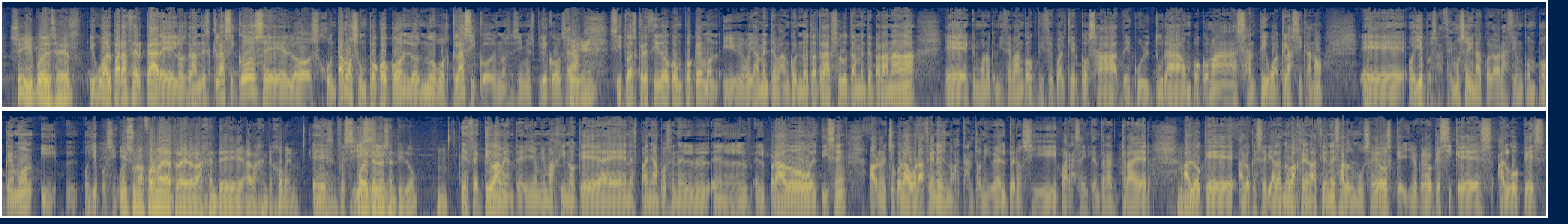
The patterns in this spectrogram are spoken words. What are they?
Sí, puede ser. Igual para acercar eh, los grandes clásicos, eh, los juntamos un poco con los nuevos clásicos, no sé si me explico. O sea, Sí. si tú has crecido con Pokémon y obviamente Van Gogh no te atrae absolutamente para nada, eh, que bueno, quien dice Van Gogh dice cualquier cosa de cultura un poco más antigua, clásica, ¿no? Eh, oye, pues hacemos ahí una colaboración con Pokémon y, oye, pues Y igual. es una forma de atraer a la gente a la gente joven. Eh, pues sí, puede sí. tener sentido. Mm. Efectivamente, yo me imagino que en España, pues en el, en el, el Prado o el Thyssen, habrán hecho colaboraciones, no a tanto nivel, pero sí para intentar traer a lo que a lo que serían las nuevas generaciones a los museos, que yo creo que sí que es algo que es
